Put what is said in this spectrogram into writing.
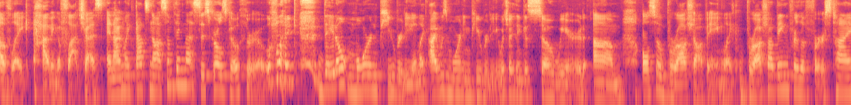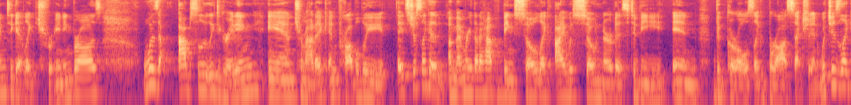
of like having a flat chest. And I'm like, that's not something that cis girls go through. like, they they don't mourn puberty and like I was mourning puberty, which I think is so weird. Um, also bra shopping, like bra shopping for the first time to get like training bras was absolutely degrading and traumatic and probably it's just like a, a memory that i have of being so like i was so nervous to be in the girls like bra section which is like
